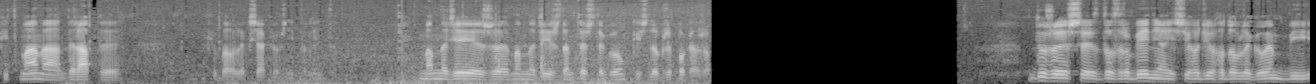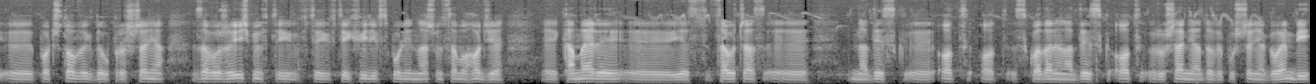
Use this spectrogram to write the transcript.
Pitmana, Drapy, chyba Oleksiaka, już nie pamiętam. Mam nadzieję, że, mam nadzieję, że tam też te gołąbki się dobrze pokażą. Dużo jeszcze jest do zrobienia, jeśli chodzi o hodowlę gołębi y, pocztowych do uproszczenia. Założyliśmy w tej, w tej, w tej chwili wspólnie na naszym samochodzie kamery. Jest cały czas na dysk, od, od, składany na dysk od ruszenia do wypuszczenia gołębi.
